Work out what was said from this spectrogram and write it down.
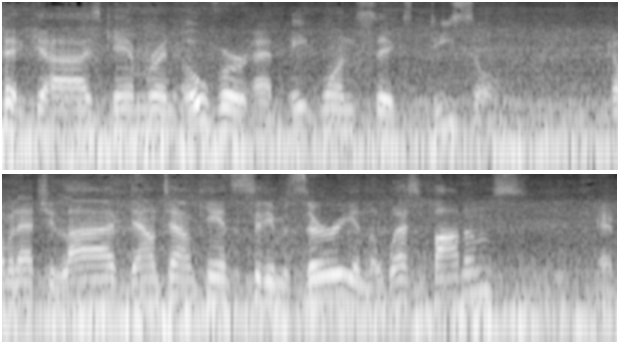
Hey guys, Cameron over at 816 Diesel. Coming at you live downtown Kansas City, Missouri in the West Bottoms. And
